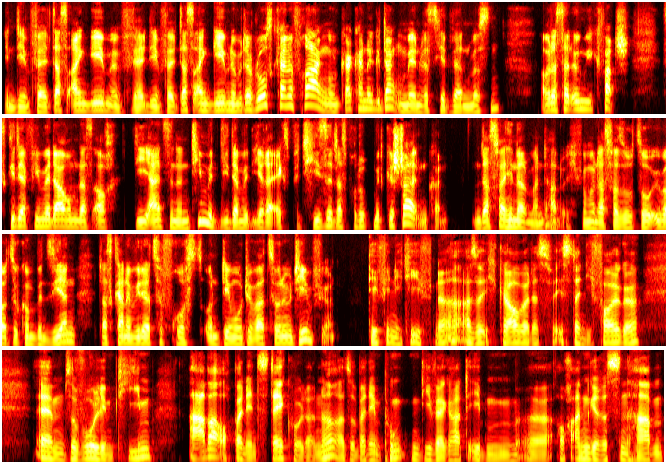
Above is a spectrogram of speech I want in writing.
in dem Feld das eingeben, in dem Feld das eingeben, damit da bloß keine Fragen und gar keine Gedanken mehr investiert werden müssen. Aber das ist halt irgendwie Quatsch. Es geht ja vielmehr darum, dass auch die einzelnen Teammitglieder mit ihrer Expertise das Produkt mitgestalten können. Und das verhindert man dadurch, wenn man das versucht, so überzukompensieren. Das kann dann wieder zu Frust und Demotivation im Team führen. Definitiv. Ne? Also ich glaube, das ist dann die Folge. Ähm, sowohl im Team aber auch bei den Stakeholdern, ne? also bei den Punkten, die wir gerade eben äh, auch angerissen haben,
